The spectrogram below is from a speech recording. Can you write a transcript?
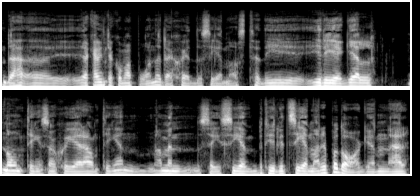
Det här, eh, jag kan inte komma på när det skedde senast. Det är i regel någonting som sker antingen ja, men, säg, sen, betydligt senare på dagen när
